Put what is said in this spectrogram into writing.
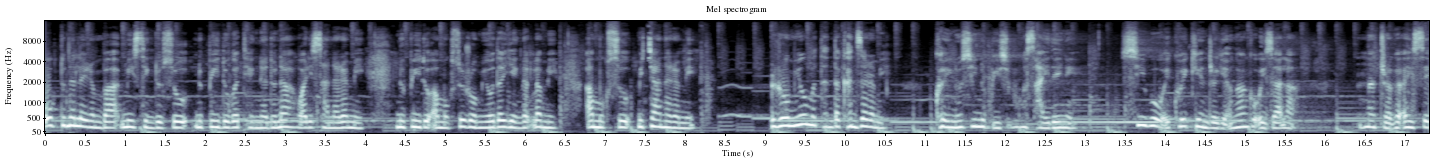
ओक्तना सानरमी रोमियोद येलमी रोमियो मथन खजरमी खैनुसी नुपीसी sibo akhoi kendra gi angang ko oizala natraga aise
